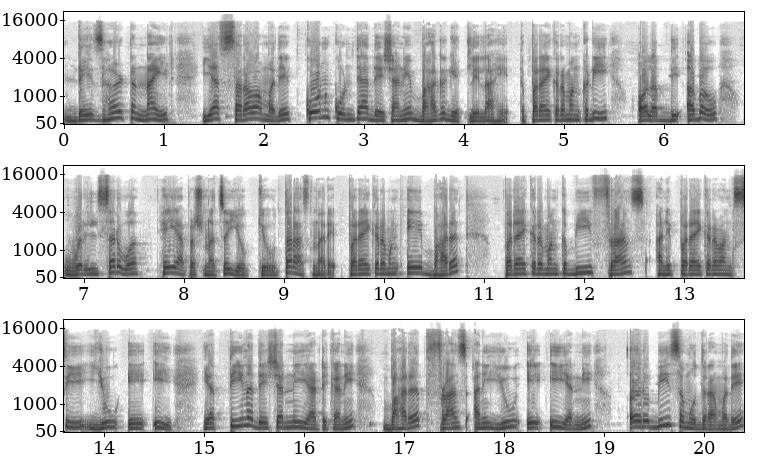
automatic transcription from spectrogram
डेझर्ट नाईट या सरावामध्ये कोणकोणत्या देशाने भाग घेतलेला आहे? तर पर्याय क्रमांक D all of the above. वरील सर्व हे या प्रश्नाचं योग्य उत्तर असणार आहे. पर्याय क्रमांक ए भारत. पर्याय क्रमांक बी फ्रान्स आणि पर्याय क्रमांक सी यू ए ई. या तीन देशांनी या ठिकाणी भारत फ्रान्स आणि यू ए ई यांनी अरबी समुद्रामध्ये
